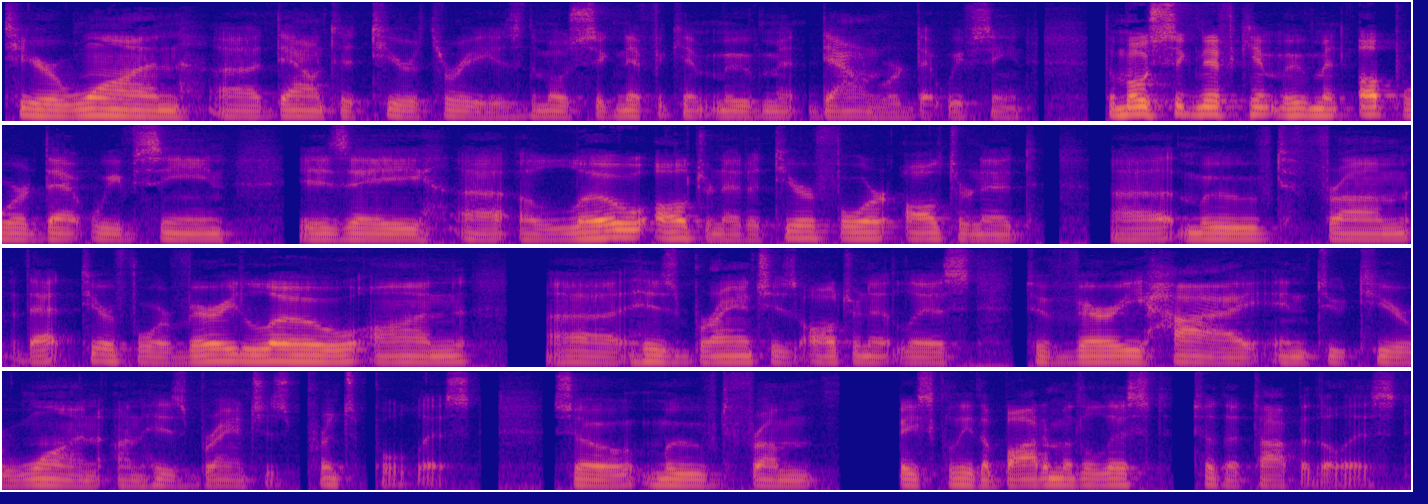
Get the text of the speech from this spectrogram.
tier one down to tier three is the most significant movement downward that we've seen. The most significant movement upward that we've seen is a a low alternate, a tier four alternate, uh, moved from that tier four, very low on uh, his branch's alternate list, to very high into tier one on his branch's principal list. So moved from basically the bottom of the list to the top of the list.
